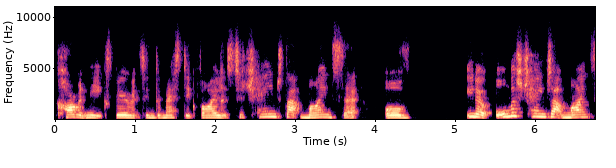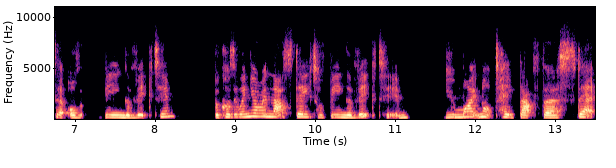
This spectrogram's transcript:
currently experiencing domestic violence to change that mindset of you know almost change that mindset of being a victim. Because when you're in that state of being a victim you might not take that first step.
